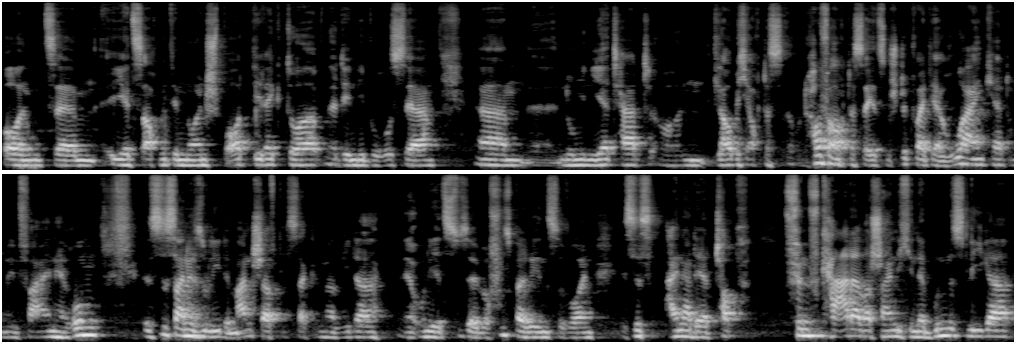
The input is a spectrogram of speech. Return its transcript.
Und ähm, jetzt auch mit dem neuen Sportdirektor, äh, den die Borussia ähm, nominiert hat, und glaube ich auch, dass und hoffe auch, dass er jetzt ein Stück weit der Ruhe einkehrt um den Verein herum. Es ist eine solide Mannschaft. Ich sage immer wieder, ja, ohne jetzt zu sehr über Fußball reden zu wollen, es ist einer der Top fünf Kader wahrscheinlich in der Bundesliga,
